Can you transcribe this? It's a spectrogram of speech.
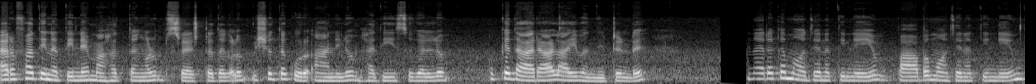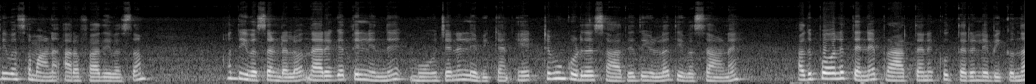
അറഫ ദിനത്തിന്റെ മഹത്വങ്ങളും ശ്രേഷ്ഠതകളും വിശുദ്ധ ഖുർആാനിലും ഹദീസുകളിലും ഒക്കെ ധാരാളമായി വന്നിട്ടുണ്ട്. നരകമോചനത്തിന്റെയും പാപമോചനത്തിന്റെയും ദിവസമാണ് അറഫ ദിവസം. ആ ദിവസം ഉണ്ടല്ലോ നരകത്തിൽ നിന്ന് മോചനം ലഭിക്കാൻ ഏറ്റവും കൂടുതൽ സാധ്യതയുള്ള ദിവസമാണ്. അതുപോലെ തന്നെ പ്രാർത്ഥനയ്ക്ക് ഉത്തരം ലഭിക്കുന്ന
